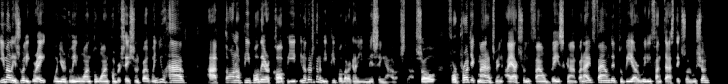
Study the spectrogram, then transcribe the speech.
email is really great when you're doing one-to-one conversations, but when you have a ton of people there copied. You know, there's going to be people that are going to be missing out on stuff. So for project management, I actually found Basecamp and I found it to be a really fantastic solution.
